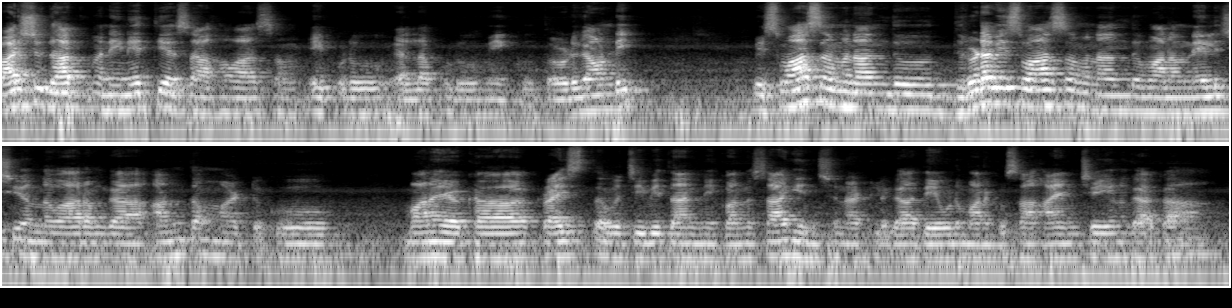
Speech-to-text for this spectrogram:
పరిశుద్ధాత్మని నిత్య సహవాసం ఎప్పుడు ఎల్లప్పుడూ మీకు తోడుగా ఉండి విశ్వాసమునందు దృఢ విశ్వాసమునందు మనం నిలిచి ఉన్న వారంగా అంతం మట్టుకు మన యొక్క క్రైస్తవ జీవితాన్ని కొనసాగించినట్లుగా దేవుడు మనకు సహాయం చేయనుగాక. గాక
